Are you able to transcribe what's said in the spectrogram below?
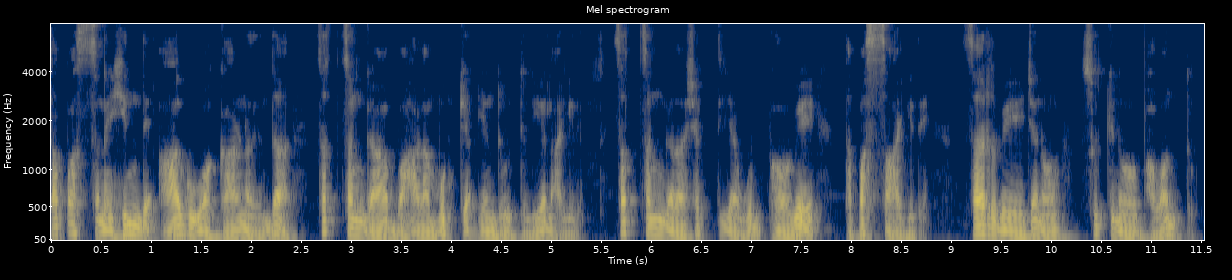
ತಪಸ್ಸಿನ ಹಿಂದೆ ಆಗುವ ಕಾರಣದಿಂದ ಸತ್ಸಂಗ ಬಹಳ ಮುಖ್ಯ ಎಂದು ತಿಳಿಯಲಾಗಿದೆ. ಸತ್ಸಂಗದ ಶಕ್ತಿಯ ಉದ್ಭವವೇ ತಪಸ್ಸಾಗಿದೆ. ಸರ್ವೇ ಜನ ಸುಖಿನೋ ಭವಂತು.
